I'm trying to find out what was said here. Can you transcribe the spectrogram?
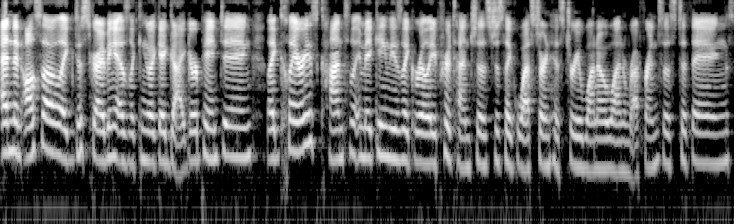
And then also like describing it as looking like a Giger painting. Like Clary is constantly making these like really pretentious, just like Western History 101 references to things.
